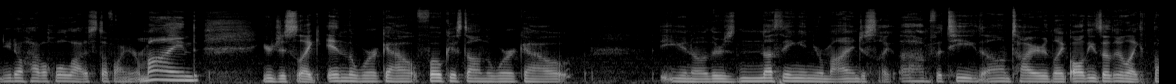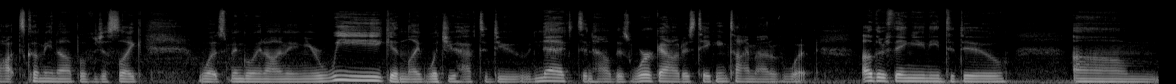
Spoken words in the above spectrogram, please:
you don't have a whole lot of stuff on your mind. You're just like in the workout focused on the workout. You know there's nothing in your mind just like oh, i'm fatigued oh, i'm tired like all these other like thoughts coming up of just like what's been going on in your week and like what you have to do next and how this workout is taking time out of what other thing you need to do. Um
